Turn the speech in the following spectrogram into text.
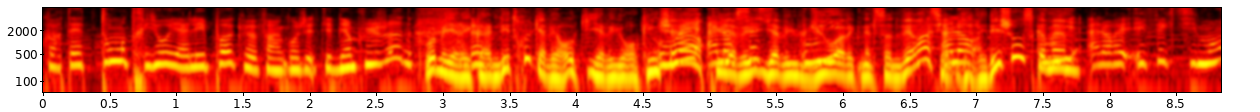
quartet ton trio? Et à l'époque enfin quand j'étais bien plus jeune Ouais, mais il y avait quand même des trucs. Il y avait, Rocky- il y avait eu Rocking Chair, Ouais, puis il y avait, ça, il y avait eu le duo oui. avec Nelson Veras. Il y avait, il y Alors, avait des choses quand même. Oui, alors effectivement,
